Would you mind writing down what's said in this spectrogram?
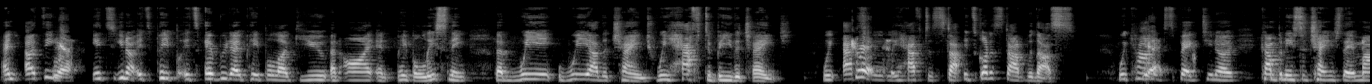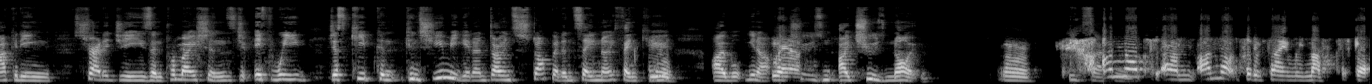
And I think Yeah. it's you know it's people it's everyday people like you and I and people listening that we we are the change. We have to be the change. We absolutely have to start. It's got to start with us. We can't Yeah. expect you know companies to change their marketing strategies and promotions if we just keep con- consuming it and don't stop it and say no, thank you. I will. You know, Yeah. I choose. I choose no. Mm. Exactly. I'm not. Um, I'm not sort of saying we must stop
